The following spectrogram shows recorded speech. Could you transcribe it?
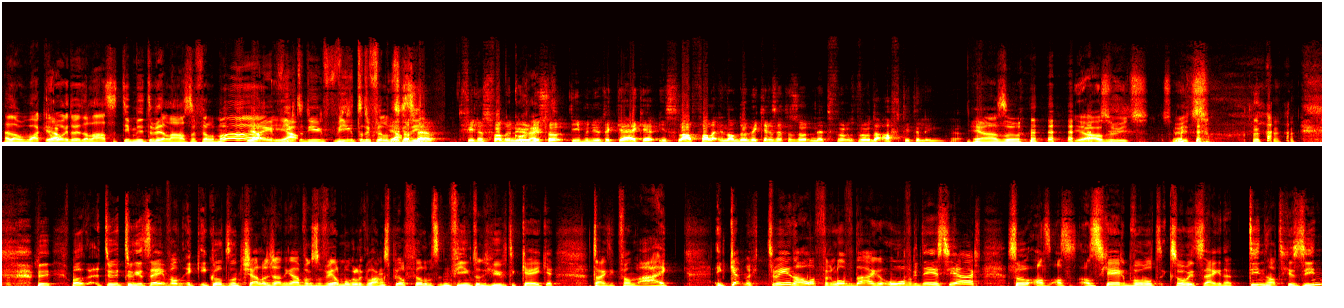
En dan wakker Ja. worden bij de laatste 10 minuten bij de laatste film. Ah, Ja, je hebt ja. 24, uur- 24 films Dat gezien. zijn films van een uur, dus zo 10 minuten kijken, in slaap vallen en dan de wekker zetten zo net voor, voor de aftiteling. Ja. Ja, zo. Ja, zoiets. Zoiets. Want toen, toen je zei van, ik, ik wil zo'n challenge aangaan voor zoveel mogelijk langspeelfilms in 24 uur te kijken, dacht ik van, ah, ik, ik heb nog 2,5 verlofdagen over deze jaar. Zo, als, als, als jij bijvoorbeeld, ik zou iets zeggen, hè, 10 had gezien,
